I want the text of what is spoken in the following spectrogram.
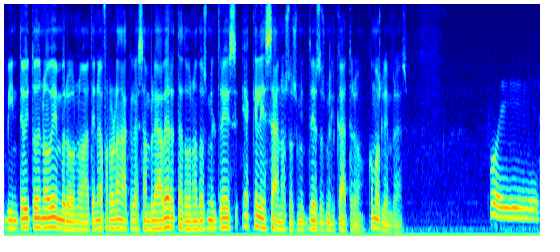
28 de novembro no Ateneo Forlán, aquela asamblea aberta do ano 2003 e aqueles anos 2003-2004. Como os lembras? Pois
